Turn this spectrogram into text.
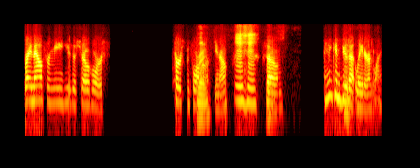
right now for me he's a show horse first and foremost, right. you know. Mm-hmm. So he can do that later in life.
